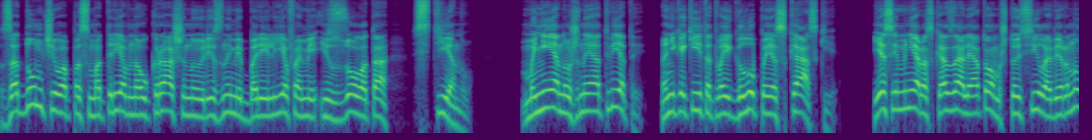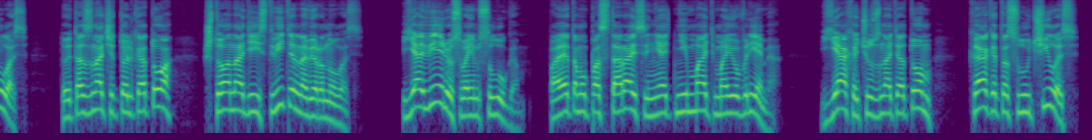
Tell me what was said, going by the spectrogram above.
задумчиво посмотрев на украшенную резными барельефами из золота стену. Мне нужны ответы, а не какие-то твои глупые сказки. Если мне рассказали о том, что сила вернулась, то это значит только то, что она действительно вернулась. Я верю своим слугам. Поэтому постарайся не отнимать мое время. Я хочу знать о том, как это случилось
